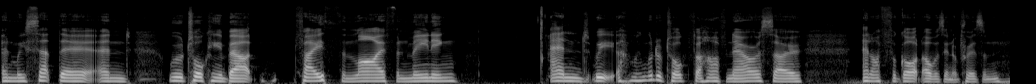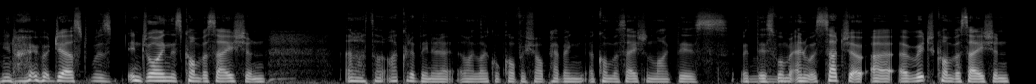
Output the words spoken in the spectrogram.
and we sat there and we were talking about faith and life and meaning. And we we would have talked for half an hour or so, and I forgot I was in a prison. You know, just was enjoying this conversation. And I thought I could have been at my local coffee shop having a conversation like this with mm. this woman. And it was such a, a, a, rich conversation.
